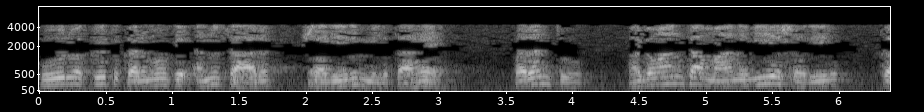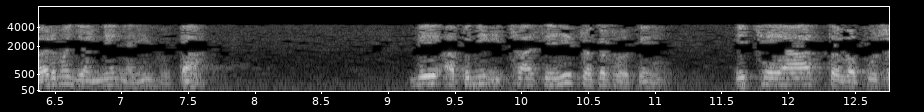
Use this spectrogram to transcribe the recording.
पूर्वकृत कर्मों के अनुसार शरीर मिलता है। परंतु भगवान का मानवीय शरीर कर्म जन्य नहीं होता। वे अपनी इच्छा से ही प्रकट होते हैं। इच्छया वपुष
